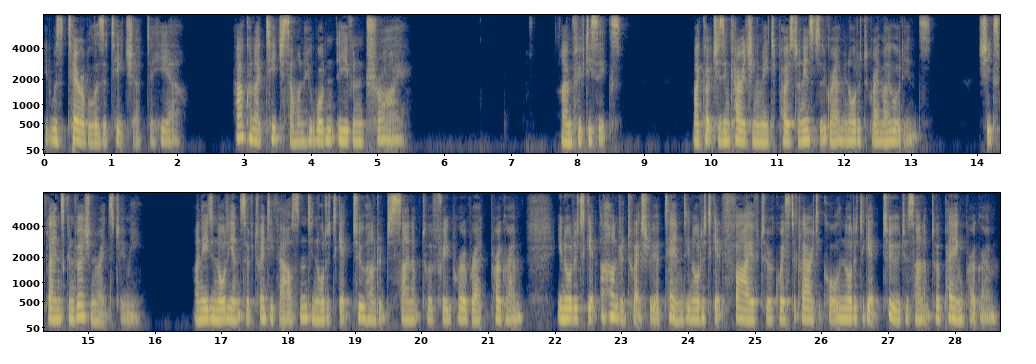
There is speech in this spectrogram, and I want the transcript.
It was terrible as a teacher to hear. How can I teach someone who wouldn't even try? I'm 56. My coach is encouraging me to post on Instagram in order to grow my audience. She explains conversion rates to me. I need an audience of 20,000 in order to get 200 to sign up to a free program, in order to get 100 to actually attend, in order to get 5 to request a clarity call, in order to get 2 to sign up to a paying program.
